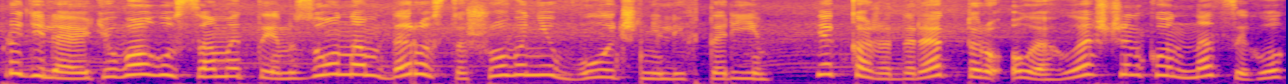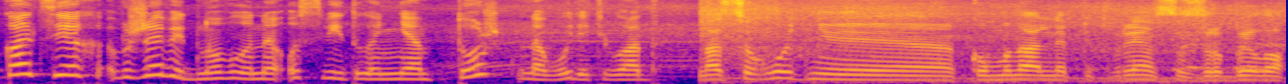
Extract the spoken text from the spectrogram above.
Приділяють увагу саме тим зонам, де розташовані вуличні ліхтарі. Як каже директор Олег Лещенко, на цих локаціях вже відновлене освітлення, тож наводять лад. На сьогодні комунальне підприємство зробило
